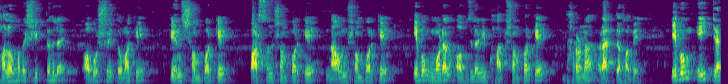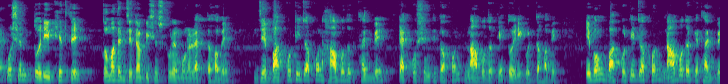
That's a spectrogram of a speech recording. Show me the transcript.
ভালোভাবে শিখতে হলে অবশ্যই তোমাকে টেন্স সম্পর্কে, পার্সন সম্পর্কে, নাউন সম্পর্কে এবং মডেল অবজুলারি ভাব সম্পর্কে ধারণা রাখতে হবে। এবং এই ট্যাগ কোশ্চেন তৈরির ক্ষেত্রে তোমাদের যেটা বিশেষ করে মনে রাখতে হবে, যে বাক্যটি যখন হা বোধক থাকবে ট্যাগ কোশ্চেনটি তখন না বোধকে তৈরি করতে হবে। এবং বাক্যটি যখন না বোধকে থাকবে,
